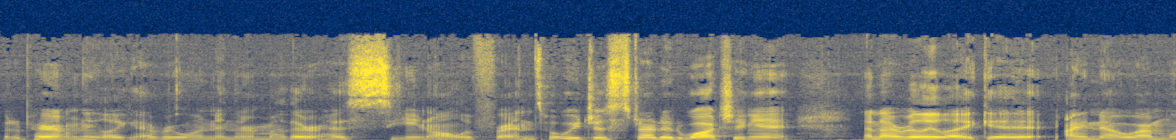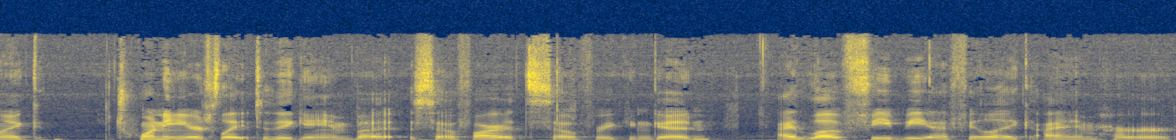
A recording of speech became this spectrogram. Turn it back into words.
But apparently, like everyone and their mother has seen all of Friends. But we just started watching it and I really like it. I know I'm like 20 years late to the game, but so far it's so freaking good. I love Phoebe. I feel like I am her.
